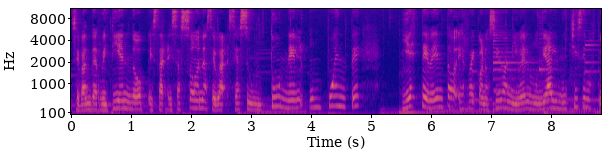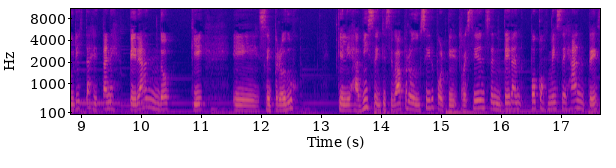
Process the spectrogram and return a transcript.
se van derritiendo esa, zona, se, hace un túnel, un puente y este evento es reconocido a nivel mundial. Muchísimos turistas están esperando que eh, se produzca que les avisen que se va a producir porque recién se enteran pocos meses antes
